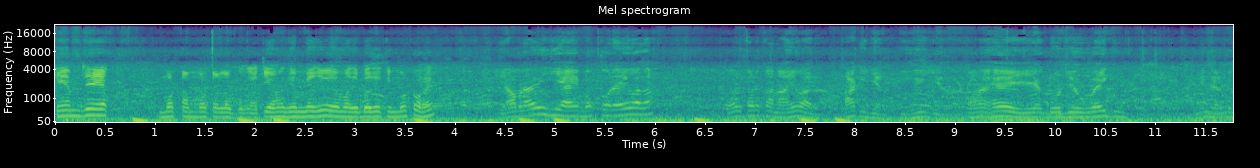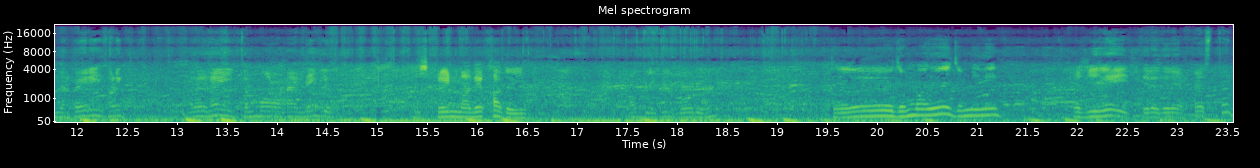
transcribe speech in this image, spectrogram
પરિવારમાં છે? કેમ એક મોટા મોટો લગભગ અત્યાર સુધી મેં જોયો, એમાંથી બધેથી મોટો છે. એ આપણે આવી ગયા એ બપોરે આવ્યા હતા. તડ તડકાના આવ્યા હતા, થાકી ગયા હતા સુઈ ગયા હતા. અટાણે હે, એક દોઢ જેવું આવી ગયું બિંદર બિંદર કરી, થોડીક. હવે હે, જમવાનો ટાઈમ થઈ ગયો. સ્ક્રીનમાં દેખાતો એ પબ્લિક બોરું તો જમવા જોઈએ, જમી નહીં પછી હે ધીરે ધીરે ફ્રેશ થઈ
